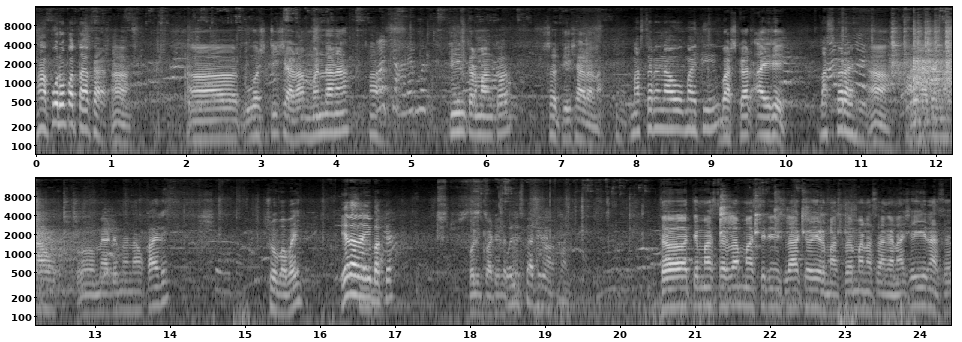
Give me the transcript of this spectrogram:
हा पूर्व पत्ता काय हां वस्ती शाळा मंदाना हा. तीन क्रमांक सती शाळाना मास्तरांचं नाव माहिती? भास्कर आहिरे. भास्कर आहे हां. मॅडमनं नाव? अ, मॅडमनं नाव काय रे? शोभाबाई. ये दादा ही बाक्या पोलीस पाटील. पोलीस पाटील तर ते मास्तरला मास्तरीनीसला किंवा हेड मास्तर मला सांगा ना असे येईन असं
